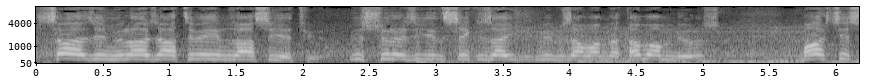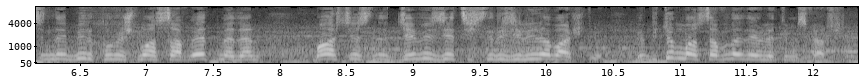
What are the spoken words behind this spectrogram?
Sadece müracaatı ve imzası yetiyor. Biz süreci 7-8 ay gibi bir zamanda tamamlıyoruz. Bahçesinde bir kuruş masraf etmeden bahçesinde ceviz yetiştiriciliğine başlıyor. Ve bütün masrafı da devletimiz karşılıyor.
